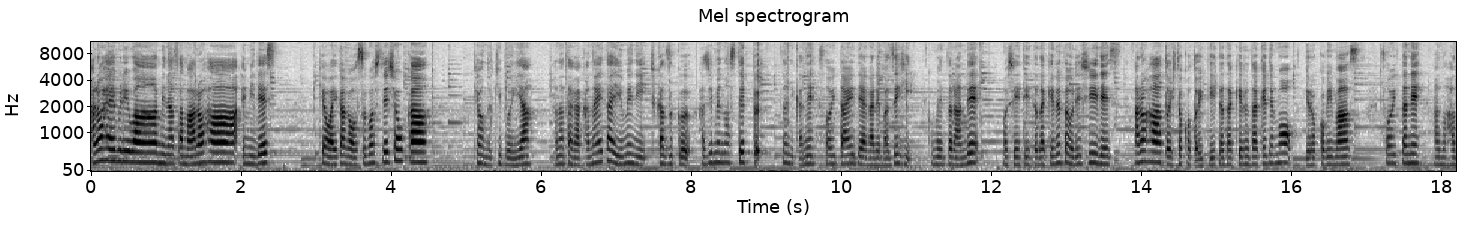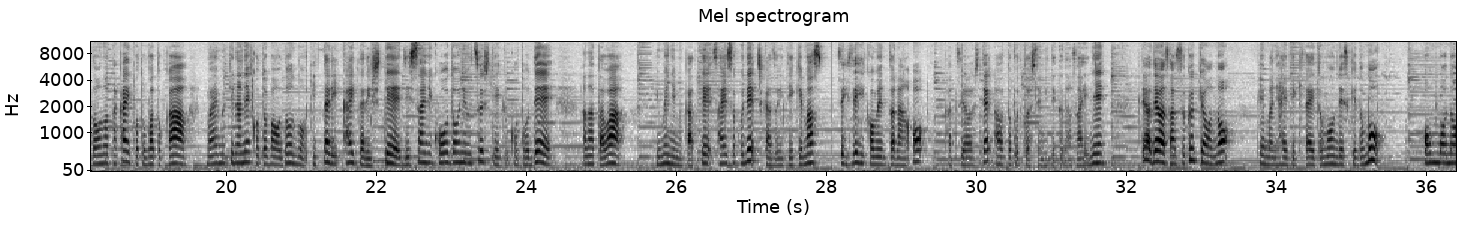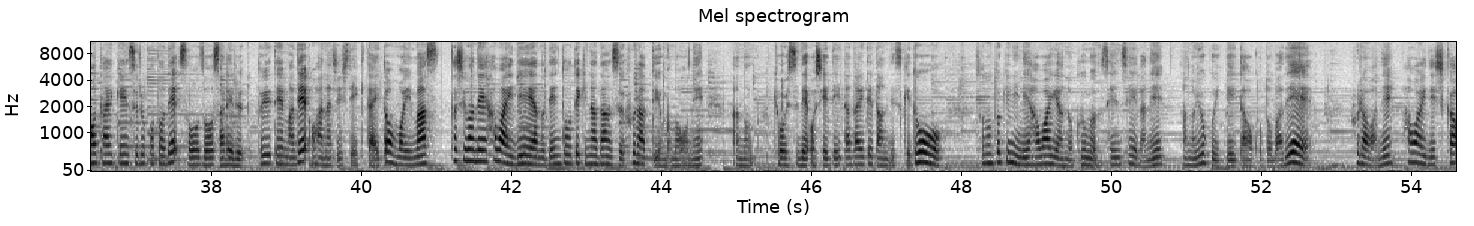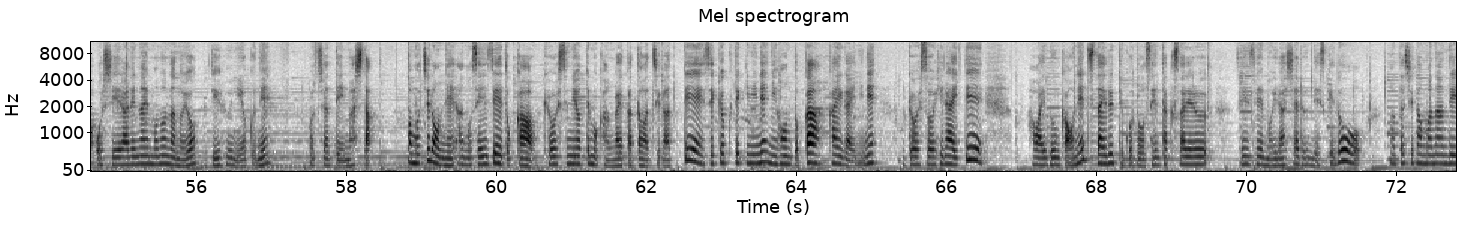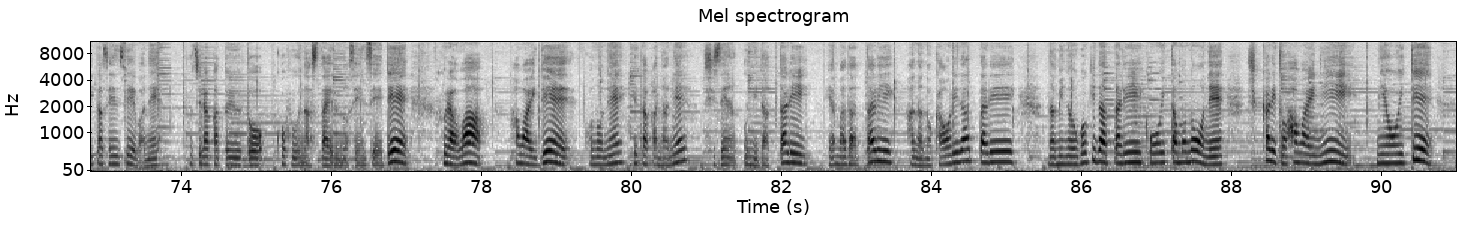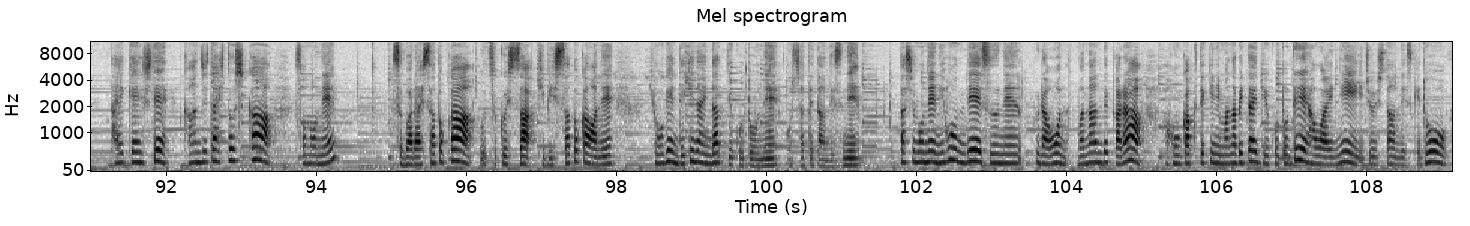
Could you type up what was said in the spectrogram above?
アロハエブリワン。皆様アロハエミです。今日はいかがお過ごしでしょうか？今日の気分やあなたが叶えたい夢に近づく初めのステップ。何かねそういったアイデアがあればぜひコメント欄で教えていただけると嬉しいです。アロハと一言言っていただけるだけでも喜びます。そういったねあの波動の高い言葉とか前向きなね言葉をどんどん言ったり書いたりして実際に行動に移していくことであなたは夢に向かって最速で近づいていけます。ぜひぜひコメント欄を活用してアウトプットしてみてくださいね。ではでは早速今日のテーマに入っていきたいと思うんですけども本物を体験することで想像されるというテーマでお話ししていきたいと思います。私はねハワイであの伝統的なダンスフラっていうものをねあの教室で教えていただいてたんですけどその時にねハワイアンの組む先生がねあのよく言っていたお言葉でフラはねハワイでしか教えられないものなのよっていうふうによくねおっしゃっていました。まあ、もちろんねあの先生とか教室によっても考え方は違って積極的にね日本とか海外にね教室を開いてハワイ文化をね伝えるっていうことを選択される先生もいらっしゃるんですけど私が学んでいた先生はねどちらかというと古風なスタイルの先生でフラはハワイでこのね豊かなね自然海だったり山だったり花の香りだったり波の動きだったりこういったものをねしっかりとハワイに身を置いて体験して感じた人しかそのね素晴らしさとか美しさ厳しさとかはね表現できないんだっていうことをねおっしゃってたんですね。私もね日本で数年フラを学んでから本格的に学びたいということでハワイに移住したんですけど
